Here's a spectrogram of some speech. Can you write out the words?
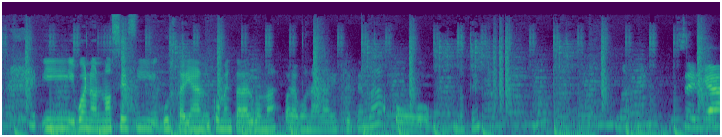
y bueno, no sé si gustarían comentar algo más para abonar a este tema o no sé. Sería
